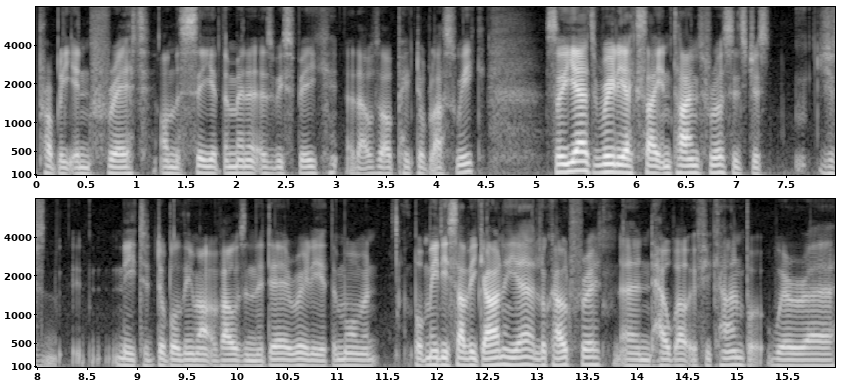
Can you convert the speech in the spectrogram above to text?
probably in freight on the sea at the minute as we speak. That was all picked up last week. So yeah, it's really exciting times for us. It's just just need to double the amount of hours in the day really at the moment. But Media Savvy Ghana, yeah, look out for it and help out if you can. But we're uh,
